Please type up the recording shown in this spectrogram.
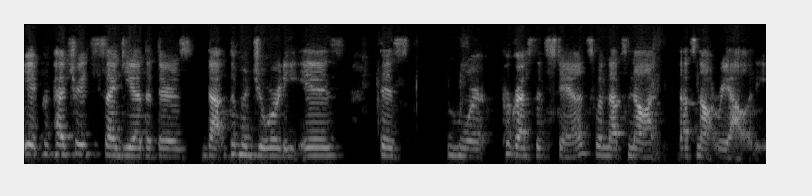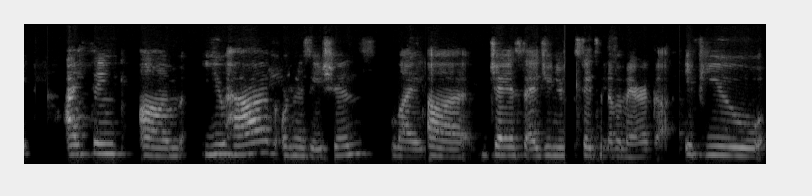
it perpetuates this idea that there's that the majority is this more progressive stance when that's not that's not reality. I think um, you have organizations like uh, JSA, Junior Statesmen of America. If you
